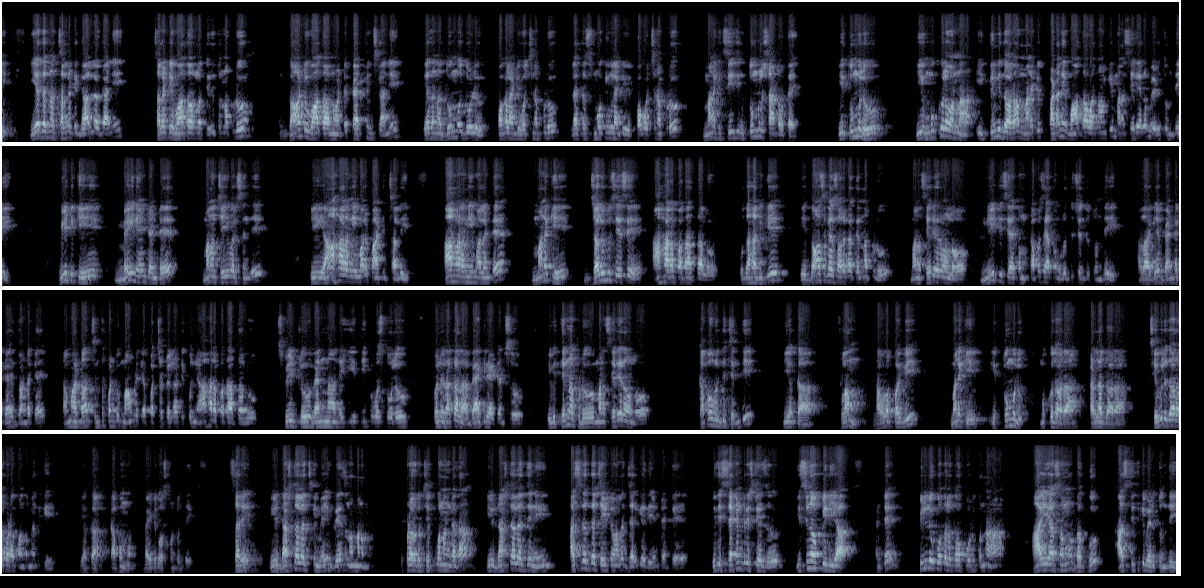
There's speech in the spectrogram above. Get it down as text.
ఏదన్నా చల్లటి గాల్లో కానీ చల్లటి వాతావరణంలో తిరుగుతున్నప్పుడు ఘాటు వాతావరణం అంటే పెర్ఫ్యూమ్స్ కానీ ఏదన్నా దుమ్ము ధూళు పొగ లాంటివి వచ్చినప్పుడు లేకపోతే స్మోకింగ్ లాంటివి పొగ వచ్చినప్పుడు మనకి సీజింగ్ తుమ్ములు స్టార్ట్ అవుతాయి. ఈ తుమ్ములు ఈ ముక్కులో ఉన్న ఈ క్రిమి ద్వారా మనకి పడని వాతావరణంకి మన శరీరం వెళుతుంది. వీటికి మెయిన్ ఏంటంటే మనం చేయవలసింది ఈ ఆహార నియమాలు పాటించాలి. ఆహార నియమాలు అంటే మనకి జలుబు చేసే ఆహార పదార్థాలు. ఉదాహరణకి ఈ దోసకాయ సొరకాయ తిన్నప్పుడు మన శరీరంలో నీటి శాతం కప శాతం వృద్ధి చెందుతుంది. అలాగే బెండకాయ దొండకాయ టమాటా చింతపండు మామిడికాయ పచ్చడి ఇలాంటి కొన్ని ఆహార పదార్థాలు స్వీట్లు వెన్న నెయ్యి తీపి వస్తువులు కొన్ని రకాల బేకరీ ఐటమ్స్ ఇవి తిన్నప్పుడు మన శరీరంలో కపవృద్ధి చెంది ఈ యొక్క ఫ్లమ్ డెవలప్ అవి మనకి ఈ తుమ్ములు ముక్కు ద్వారా కళ్ళ ద్వారా చెవుల ద్వారా కూడా కొంతమందికి ఈ యొక్క కపము బయటకు వస్తుంటుంది. సరే ఈ డస్ట్ అలర్జీకి మెయిన్ రీజన్ మనం ఇప్పటివరకు చెప్పుకున్నాం కదా ఈ డస్ట్ అలర్జీని అశ్రద్ధ చేయటం వల్ల జరిగేది ఏంటంటే ఇది సెకండరీ స్టేజ్ ఇసినోఫిలియా అంటే పిల్లు కూతలతో కూడుకున్న ఆయాసము దగ్గు ఆ స్థితికి వెళుతుంది.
